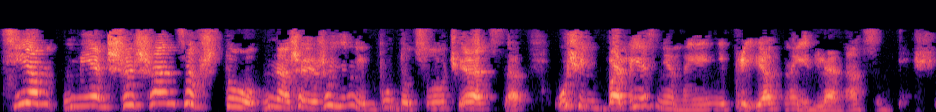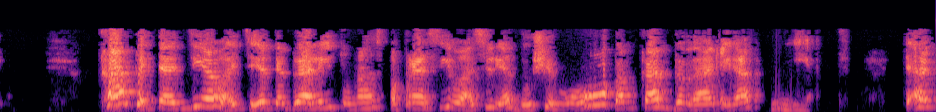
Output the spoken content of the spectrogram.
тем меньше шансов, что в нашей жизни будут случаться очень болезненные и неприятные для нас вещи. Как это делать? Это Галит у нас попросила следующим уроком, как говорят нет. Так,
